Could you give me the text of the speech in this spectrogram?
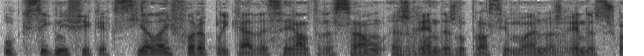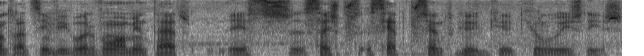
O que significa que se a lei for aplicada sem alteração, as rendas no próximo ano, as rendas dos contratos em vigor, vão aumentar esses 6, 7% que, que, que o Luís diz.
